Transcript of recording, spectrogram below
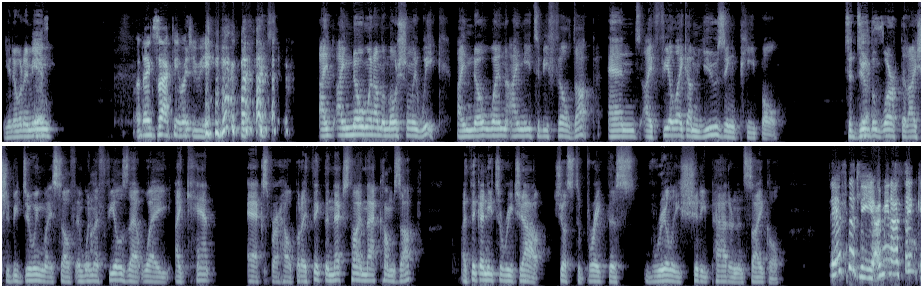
you know what i mean? Yes. That's exactly what you mean. I, I know when i'm emotionally weak. I know when i need to be filled up. And i feel like i'm using people to do yes. the work that I should be doing myself. And when it feels that way, I can't ask for help. But I think the next time that comes up, I think I need to reach out just to break this really shitty pattern and cycle. Definitely. I mean, I think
